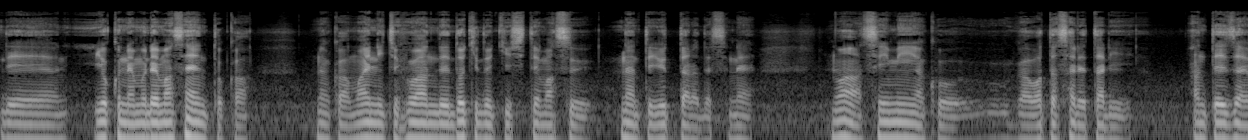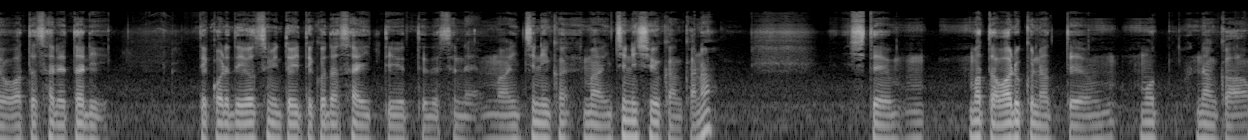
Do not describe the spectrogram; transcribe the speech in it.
で、よく眠れませんとか、なんか毎日不安でドキドキしてます、なんて言ったらですね、まあ、睡眠薬が渡されたり、安定剤を渡されたり、で、これで様子見といてくださいって言ってですね、まあ、1、2回、まあ、1、2週間かなして、また悪くなって、も、なんか、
